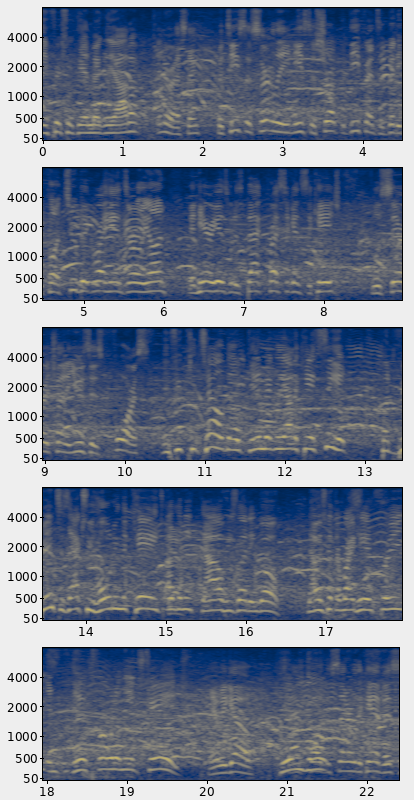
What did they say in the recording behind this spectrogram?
the official Dan Miragliotta. Interesting. Batista certainly needs to shore up the defense a bit. He caught two big right hands early on, and here he is with his back pressed against the cage. Lucero trying to use his force. If you can tell, though, Dan Miragliotta can't see it, but Vince is actually holding the cage underneath. Now he's letting go. Now he's got the right hand free, and they're throwing on the exchange. Here we go. Here we go. the center of the canvas.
